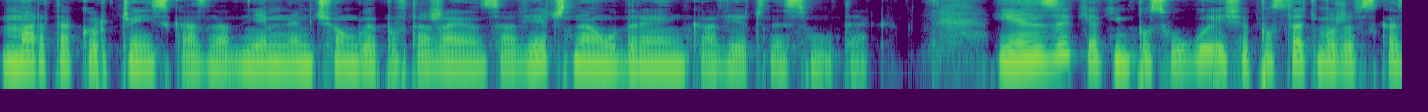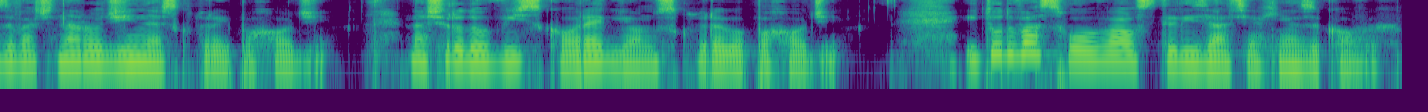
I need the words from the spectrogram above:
Marta Korczyńska z nadniemnem ciągle powtarzająca wieczna udręka, wieczny smutek. Język, jakim posługuje się postać, może wskazywać na rodzinę, z której pochodzi, na środowisko, region, z którego pochodzi. I tu dwa słowa o stylizacjach językowych.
